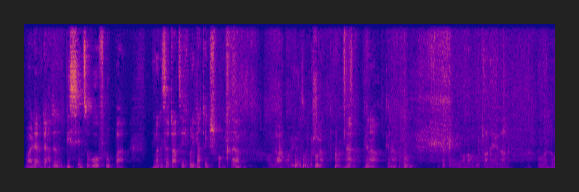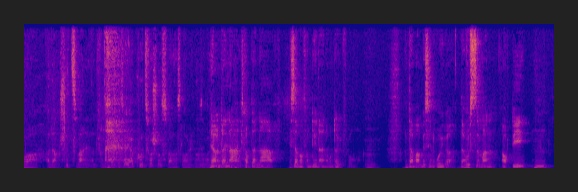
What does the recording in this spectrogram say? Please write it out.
weil der, der hatte ein bisschen zu hohe Flugbahn. Und dann ist er tatsächlich vor die Latte gesprungen. ja. Und gerade noch wieder so Cool. geschnappt. Ja, genau, genau. Da kann ich mich auch noch gut dran erinnern. Wo wir nur alle am Schwitzen waren, in Anführungszeichen. Das war ja kurz vor Schluss, war das, glaube ich. Ne? So Ja, und wir danach, ich glaube, danach ist aber von denen einer runtergeflogen. Mhm. Und da war ein bisschen ruhiger. Da wusste man, auch die, hm,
